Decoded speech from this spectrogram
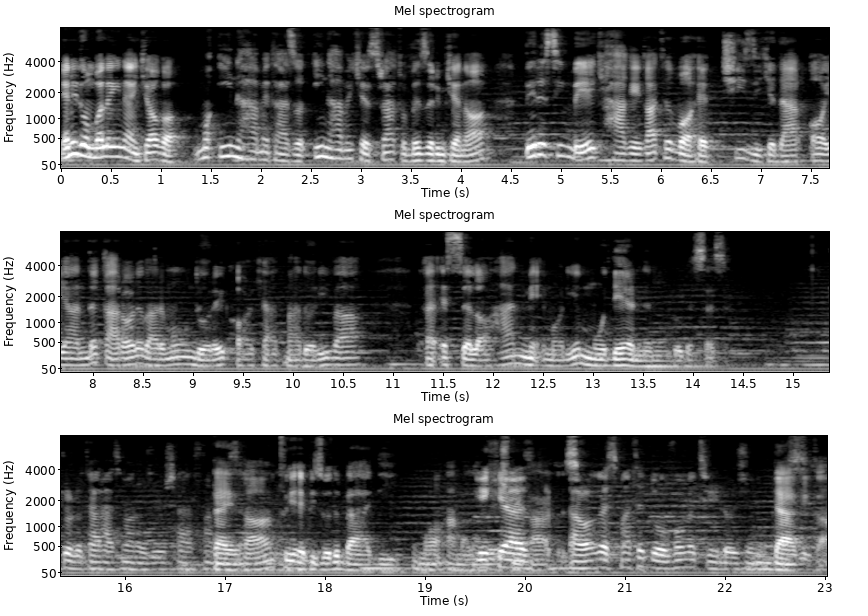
یعنی دنبال اینن که آقا ما این همه تضاد این همه کسرت رو بذاریم کنار برسیم به یک حقیقت واحد چیزی که در آینده قراره برای ما اون دوره کارکرد مداری و اصطلاحا معماری مدرنمون رو بسازه. جلوتر حتما راجعش حرف دقیقا توی اپیزود بعدی ما عملا یکی از در واقع قسمت دوم تریلوژی دقیقا.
